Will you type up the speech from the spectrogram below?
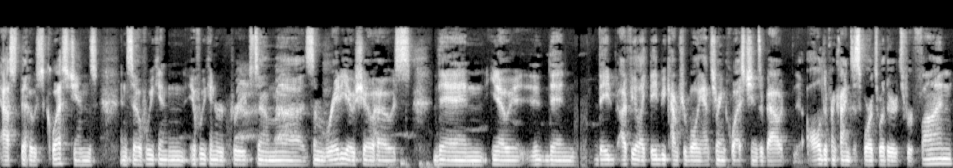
ask the host questions, and so if we can if we can recruit some uh, some radio show hosts, then you know then they I feel like they'd be comfortable answering questions about all different kinds of sports, whether it's for fun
